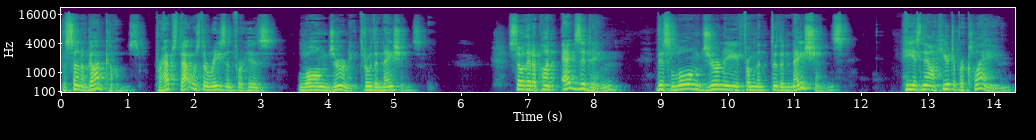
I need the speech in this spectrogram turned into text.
the Son of God comes Perhaps that was the reason for his long journey through the nations. So that upon exiting this long journey from the, through the nations, he is now here to proclaim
